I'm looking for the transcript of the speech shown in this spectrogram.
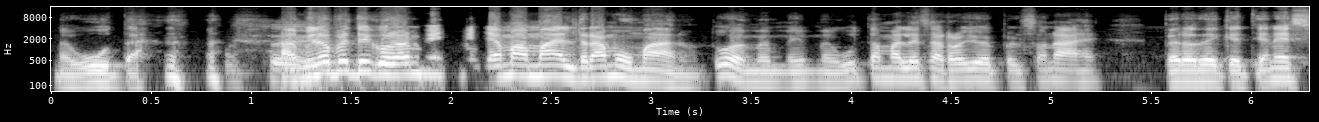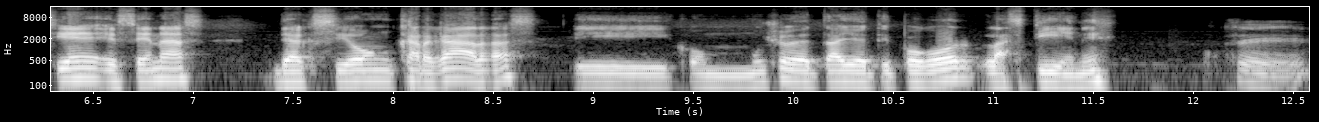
me gusta. Sí. A mí lo particular me, me, llama más el drama humano, tú, me, me, gusta más el desarrollo del personaje, pero de que tiene escenas de acción cargadas y con mucho detalle de tipo gore, las tiene. Sí.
